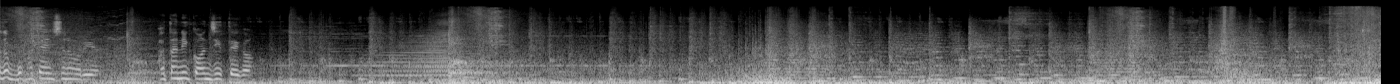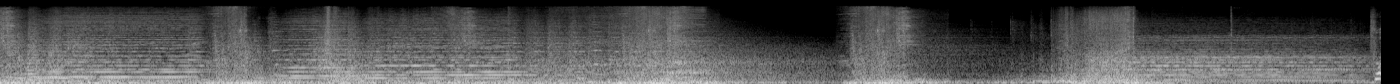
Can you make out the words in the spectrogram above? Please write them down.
मुझे तो बहुत टेंशन हो रही है। पता नहीं कौन जीतेगा। वो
